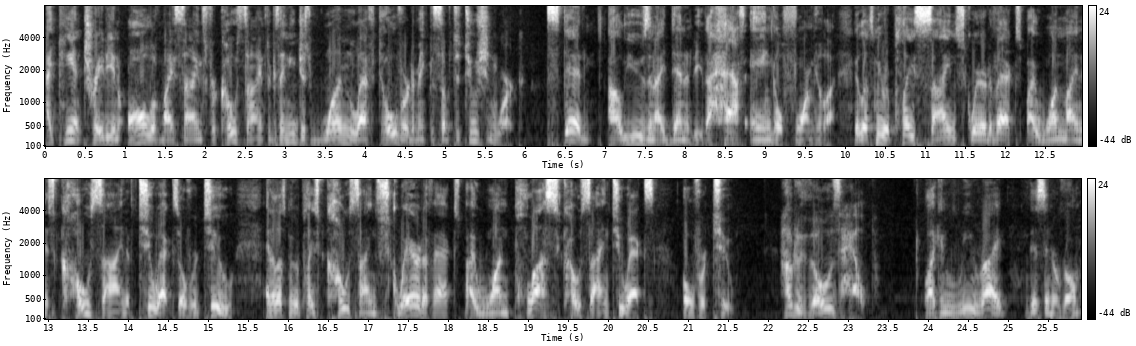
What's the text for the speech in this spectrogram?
I can't trade in all of my sines for cosines because I need just one left over to make the substitution work. Instead, I'll use an identity, the half angle formula. It lets me replace sine squared of x by 1 minus cosine of 2x over 2 and it lets me replace cosine squared of x by 1 plus cosine 2x over 2. How do those help? Well, I can rewrite this integral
